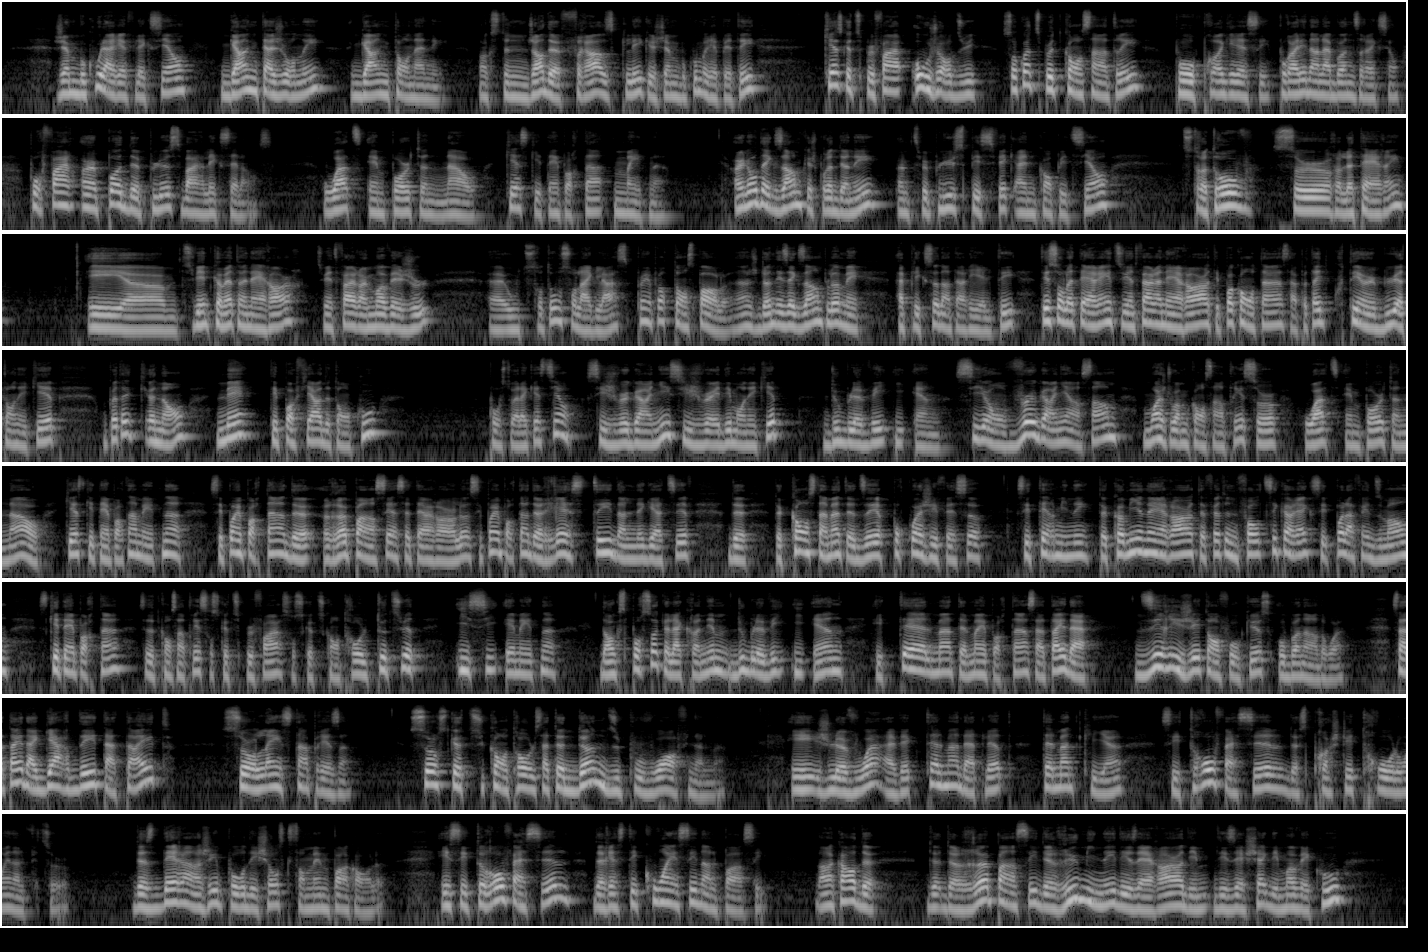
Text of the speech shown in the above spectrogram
J'aime beaucoup la réflexion gagne ta journée gagne ton année. Donc, c'est une genre de phrase clé que j'aime beaucoup me répéter. Qu'est-ce que tu peux faire aujourd'hui? Sur quoi tu peux te concentrer pour progresser, pour aller dans la bonne direction, pour faire un pas de plus vers l'excellence? What's important now? Qu'est-ce qui est important maintenant? Un autre exemple que je pourrais te donner, un petit peu plus spécifique à une compétition, tu te retrouves sur le terrain et euh, tu viens de commettre une erreur, tu viens de faire un mauvais jeu, euh, ou tu te retrouves sur la glace, peu importe ton sport. Hein. Je donne des exemples, mais applique ça dans ta réalité. Tu es sur le terrain, tu viens de faire une erreur, tu n'es pas content, ça a peut-être coûté un but à ton équipe, ou peut-être que non, mais tu n'es pas fier de ton coup. Pose-toi la question. Si je veux gagner, si je veux aider mon équipe, W-I-N. Si on veut gagner ensemble, moi, je dois me concentrer sur What's important now? Qu'est-ce qui est important maintenant? C'est pas important de repenser à cette erreur-là. C'est pas important de rester dans le négatif, de, de constamment te dire pourquoi j'ai fait ça? C'est terminé. Tu as commis une erreur, tu as fait une faute, c'est correct, c'est pas la fin du monde. Ce qui est important, c'est de te concentrer sur ce que tu peux faire, sur ce que tu contrôles tout de suite, ici et maintenant. Donc, c'est pour ça que l'acronyme WIN est tellement, tellement important. Ça t'aide à diriger ton focus au bon endroit. Ça t'aide à garder ta tête sur l'instant présent, sur ce que tu contrôles. Ça te donne du pouvoir finalement. Et je le vois avec tellement d'athlètes, tellement de clients, c'est trop facile de se projeter trop loin dans le futur, de se déranger pour des choses qui ne sont même pas encore là. Et c'est trop facile de rester coincé dans le passé, encore de, repenser, de ruminer des erreurs, des, échecs, des mauvais coups,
